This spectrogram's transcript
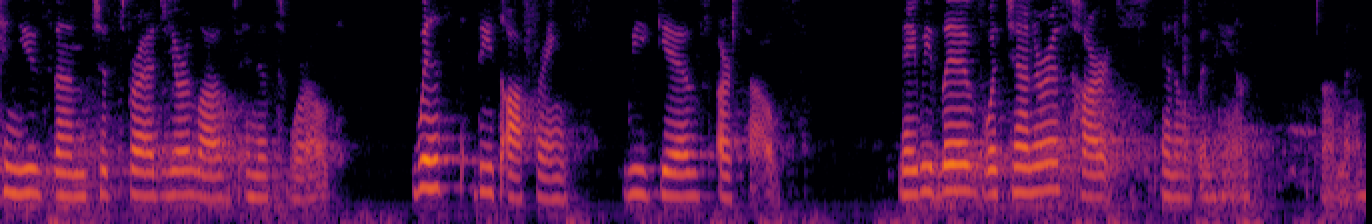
can use them to spread your love in this world. With these offerings, we give ourselves. May we live with generous hearts and open hands. Amen.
